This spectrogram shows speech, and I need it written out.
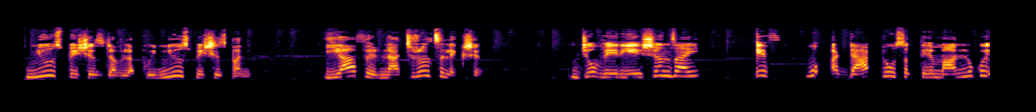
न्यू स्पीशीज डेवलप हुई न्यू स्पीशीज बनी। या फिर नेचुरल सिलेक्शन जो वेरिएशंस आई इफ़ वो अडेप्ट हो सकते हैं। मान लो कोई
